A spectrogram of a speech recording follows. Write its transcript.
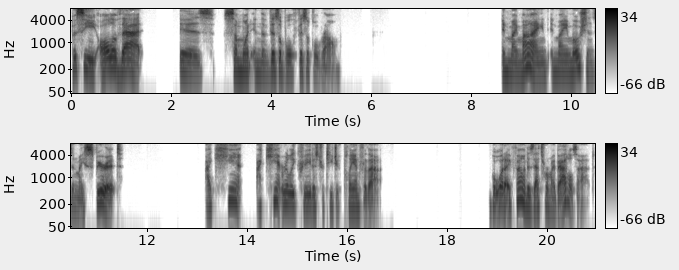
But see, all of that is somewhat in the visible physical realm. In my mind, in my emotions, in my spirit, I can't I can't really create a strategic plan for that. But what I found is that's where my battle's at.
